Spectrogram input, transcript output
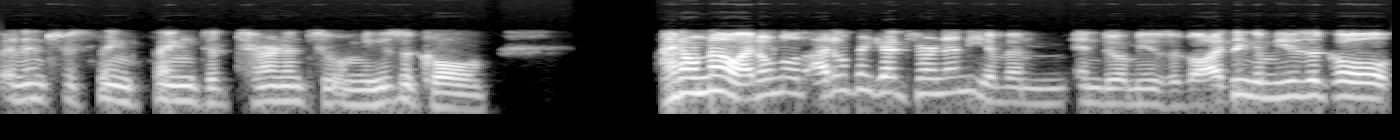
an interesting thing to turn into a musical? I don't know. I don't know. I don't think I'd turn any of them into a musical. I think a musical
